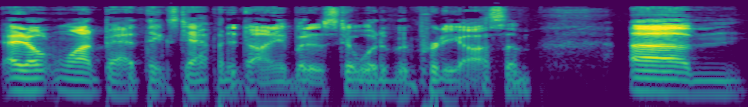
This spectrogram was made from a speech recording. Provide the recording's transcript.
I don't want bad things to happen to Donnie, but it still would have been pretty awesome. Um,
